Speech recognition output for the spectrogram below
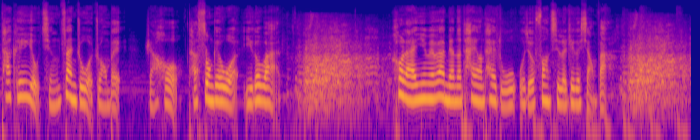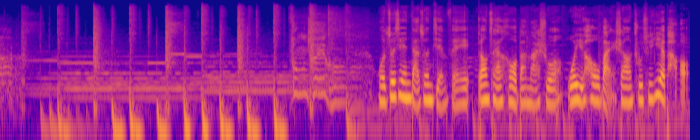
他可以友情赞助我装备，然后他送给我一个碗。后来因为外面的太阳太毒，我就放弃了这个想法。我最近打算减肥，刚才和我爸妈说，我以后晚上出去夜跑。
